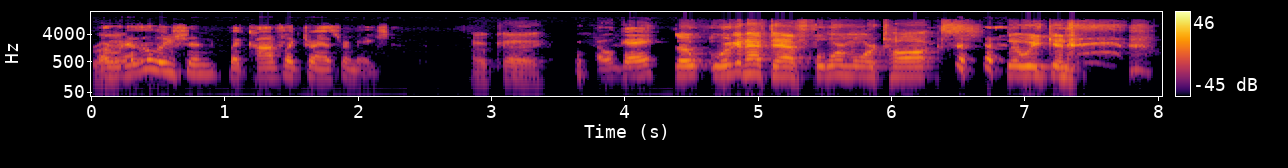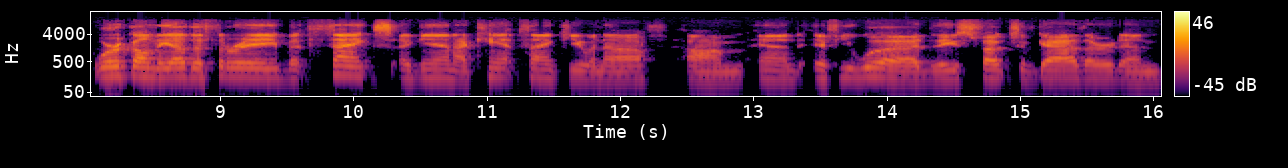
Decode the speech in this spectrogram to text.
right. or resolution, but conflict transformation. Okay. Okay. So we're going to have to have four more talks so we can work on the other three. But thanks again. I can't thank you enough. Um, and if you would, these folks have gathered and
